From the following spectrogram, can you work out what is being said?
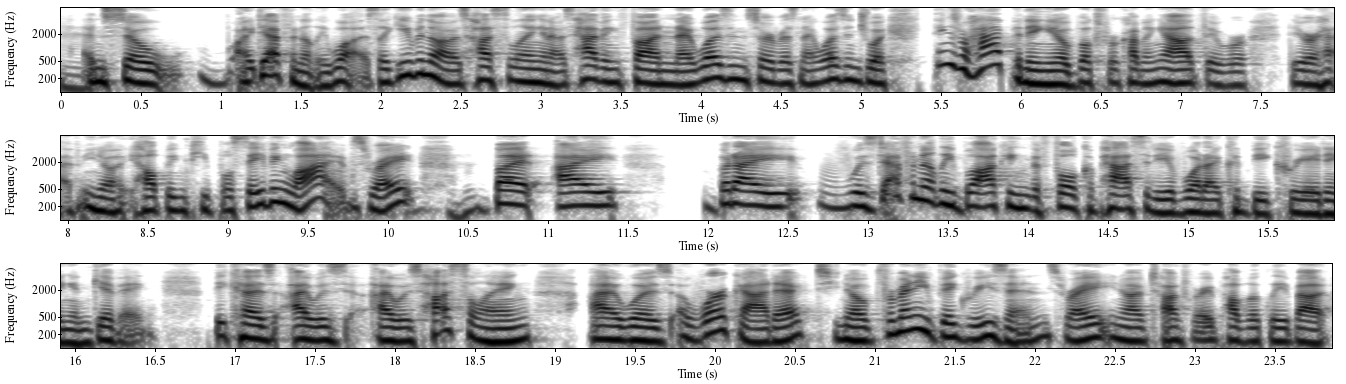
Mm. And so i definitely was. Like even though i was hustling and i was having fun and i was in service and i was enjoying things were happening. You know books were coming out. They were they were you know helping people saving lives right? Mm-hmm. But i but I was definitely blocking the full capacity of what I could be creating and giving because I was I was hustling. I was a work addict, you know, for many big reasons, right? You know, I've talked very publicly about,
